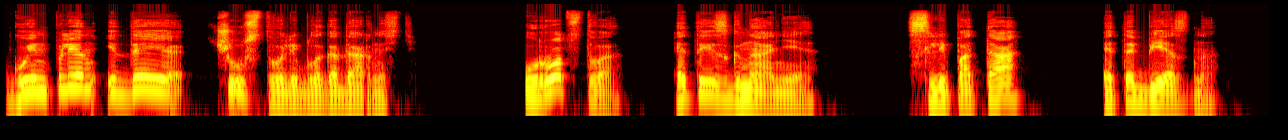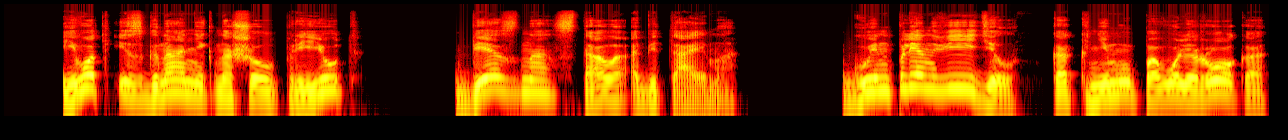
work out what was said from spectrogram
Гуинплен и Дея чувствовали благодарность. Уродство — это изгнание. Слепота — это бездна. И вот изгнанник нашел приют, бездна стала обитаема. Гуинплен видел — как к нему по воле рока,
